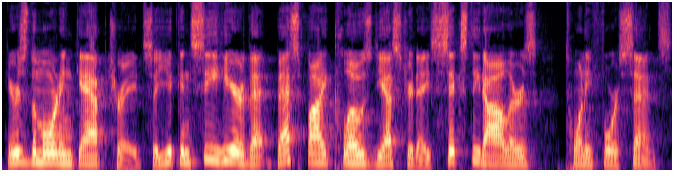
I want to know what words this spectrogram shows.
Here's the morning gap trade. So you can see here that Best Buy closed yesterday $60.24.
